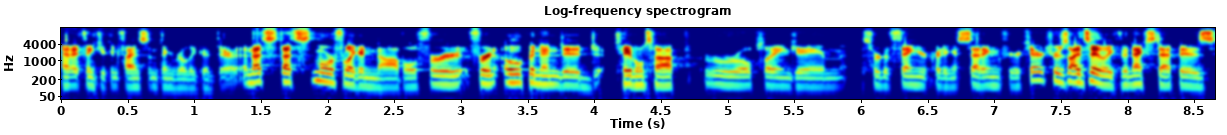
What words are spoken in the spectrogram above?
And i think you can find something really good there. And that's that's more for like a novel for for an open-ended tabletop role-playing game sort of thing. You're creating a setting for your characters. I'd say like the next step is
